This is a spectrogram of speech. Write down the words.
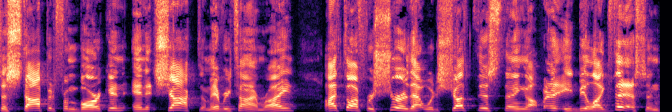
to stop it from barking, and it shocked him every time, right? I thought for sure that would shut this thing up. He'd be like this, and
